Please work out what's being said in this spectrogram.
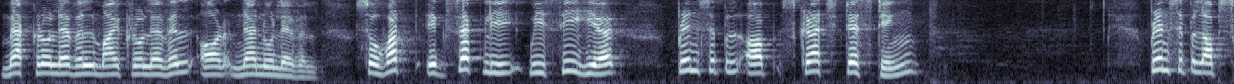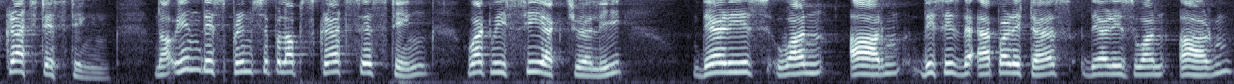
macro level, micro level or nano level. So, what exactly we see here principle of scratch testing principle of scratch testing. Now, in this principle of scratch testing what we see actually there is one arm this is the apparatus there is one arm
